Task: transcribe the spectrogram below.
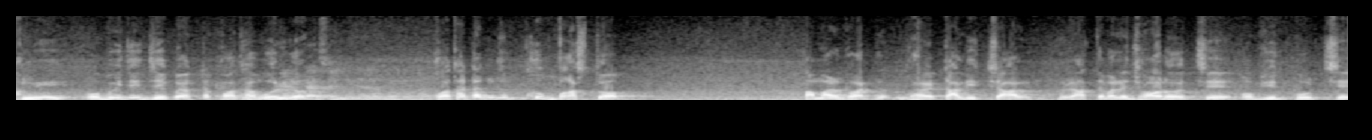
আমি অভিজিৎ যে কয়েকটা কথা বলল। কথাটা কিন্তু খুব বাস্তব। আমার ঘর ঘরে টালির চাল রাত্রেবেলা ঝড় হচ্ছে, অভিজিৎ পড়ছে,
